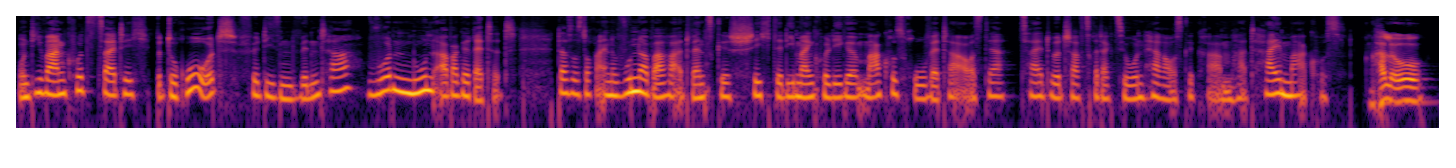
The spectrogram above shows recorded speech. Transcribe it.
Und die waren kurzzeitig bedroht für diesen Winter, wurden nun aber gerettet. Das ist doch eine wunderbare Adventsgeschichte, die mein Kollege Markus Rohwetter aus der Zeitwirtschaftsredaktion herausgegraben hat. Hi Markus. Hallo.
